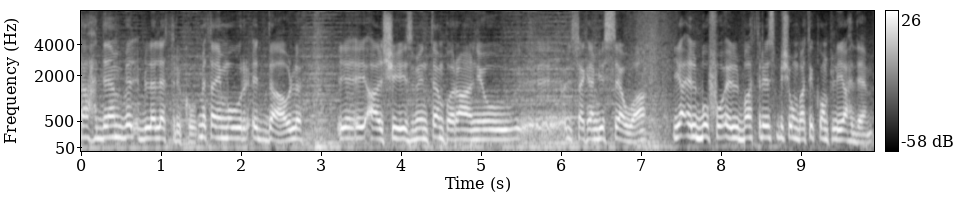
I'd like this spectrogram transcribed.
taħdem bl-elettriku, meta jmur id-dawl għal xi żmien temporanju sakemm jissewwa, jaqilbu fuq il-batteries biex imbagħad ikompli jaħdem.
